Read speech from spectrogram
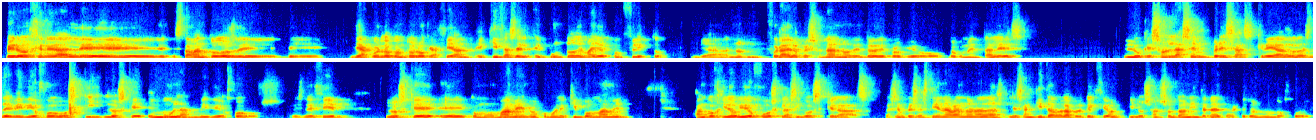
Pero en general eh, estaban todos de, de, acuerdo con todo lo que hacían. Eh, quizás el, el punto de mayor conflicto ya fuera de lo personal, ¿no? dentro del propio documental, es lo que son las empresas creadoras de videojuegos y los que emulan videojuegos. Es decir, los que, eh, como Mame, ¿no? como el equipo Mame, han cogido videojuegos clásicos que las, empresas tienen abandonadas, les han quitado la protección y los han soltado en Internet para que todo el mundo juegue.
